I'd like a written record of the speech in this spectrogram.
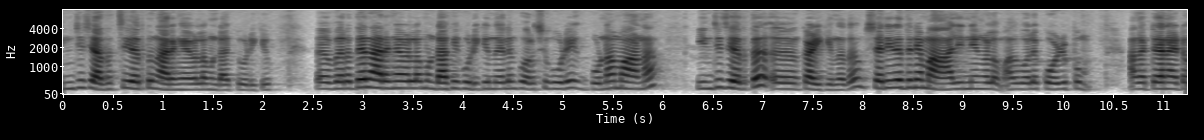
ഇഞ്ചി ചതച്ച് ചേർത്ത് നാരങ്ങ വെള്ളം ഉണ്ടാക്കി കുടിക്കും. വെറുതെ നാരങ്ങ വെള്ളം ഉണ്ടാക്കി കുടിക്കുന്നതിലും കുറച്ചുകൂടി ഗുണമാണ് ഇഞ്ചി ചേർത്ത് കഴിക്കുന്നത്. ശരീരത്തിന്റെ മാലിന്യങ്ങളും അതുപോലെ കൊഴുപ്പും അകറ്റാനായിട്ട്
